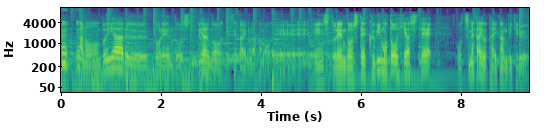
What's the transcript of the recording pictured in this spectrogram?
け、うんうん。あの、VR と連動し、VR の世界の中の、えー演出と連動して、首元を冷やして、こう冷たいを体感できる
